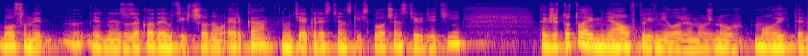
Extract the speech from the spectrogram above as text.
bol som jeden zo zakladajúcich členov RK, Hnutia kresťanských spoločenstiev detí, takže toto aj mňa ovplyvnilo, že možno môj ten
